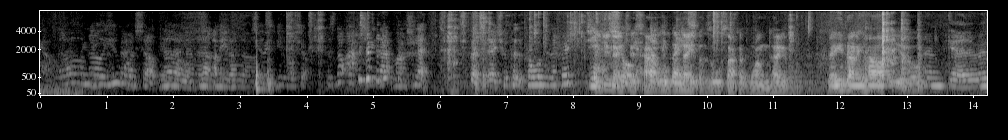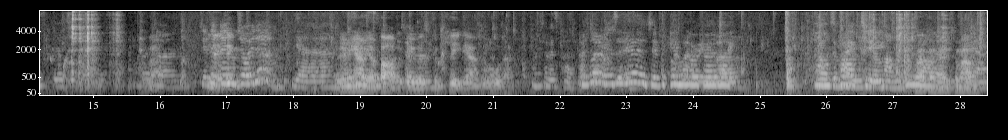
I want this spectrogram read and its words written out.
No, no, you wash up. No, no, I mean, I'm not. There's not actually that much left. But uh, should we put the prawns in the fridge? Yeah, sure, yeah, that'd be great. neighbours all sat at one table? Maggie, darling, how are you? I'm good. It was good today. Well Well, done. do you You think they think- enjoyed it? Yeah. The only area barbecue was completely out of order. I thought it was perfect. I thought it was good. It became more of a like Welcome home to your party. mum. Welcome home to mum. Yeah,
